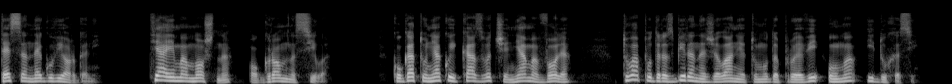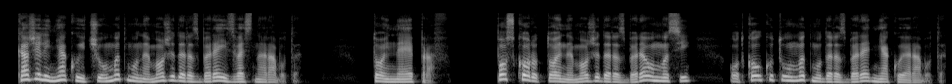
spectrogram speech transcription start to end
Те са негови органи. Тя има мощна, огромна сила. Когато някой казва, че няма воля, това подразбира нежеланието му да прояви ума и духа си. Каже ли някой, че умът му не може да разбере известна работа? Той не е прав. По-скоро той не може да разбере ума си, отколкото умът му да разбере някоя работа.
